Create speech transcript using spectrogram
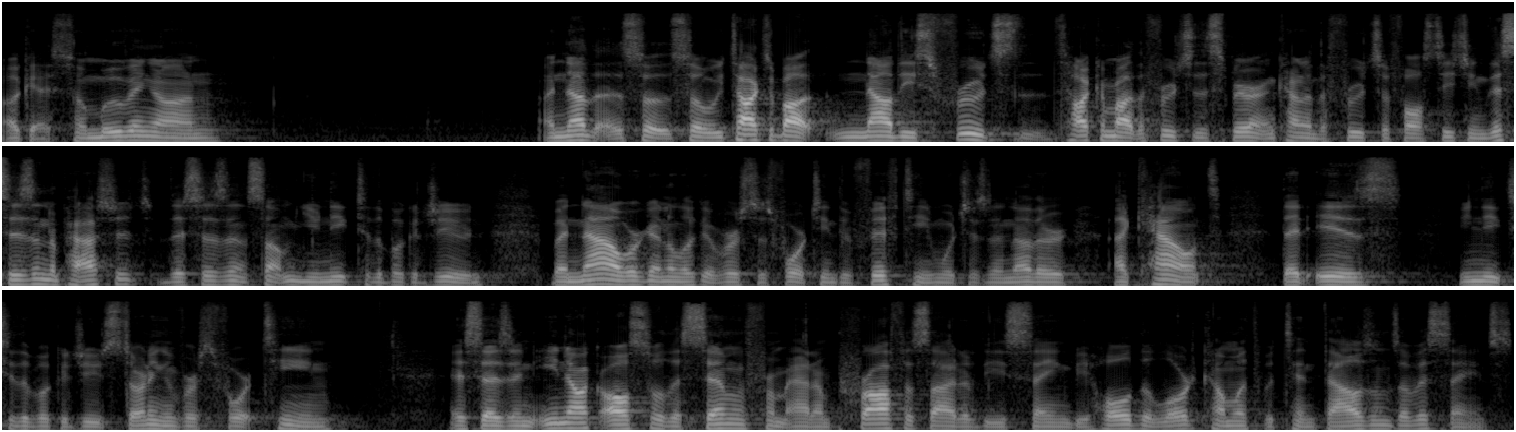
Okay, so moving on another so so we talked about now these fruits talking about the fruits of the spirit and kind of the fruits of false teaching. This isn't a passage this isn't something unique to the book of jude but now we're going to look at verses 14 through 15 which is another account that is unique to the book of jude. Starting in verse 14 it says and enoch also the seventh from adam prophesied of these saying behold the lord cometh with ten thousands of his saints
